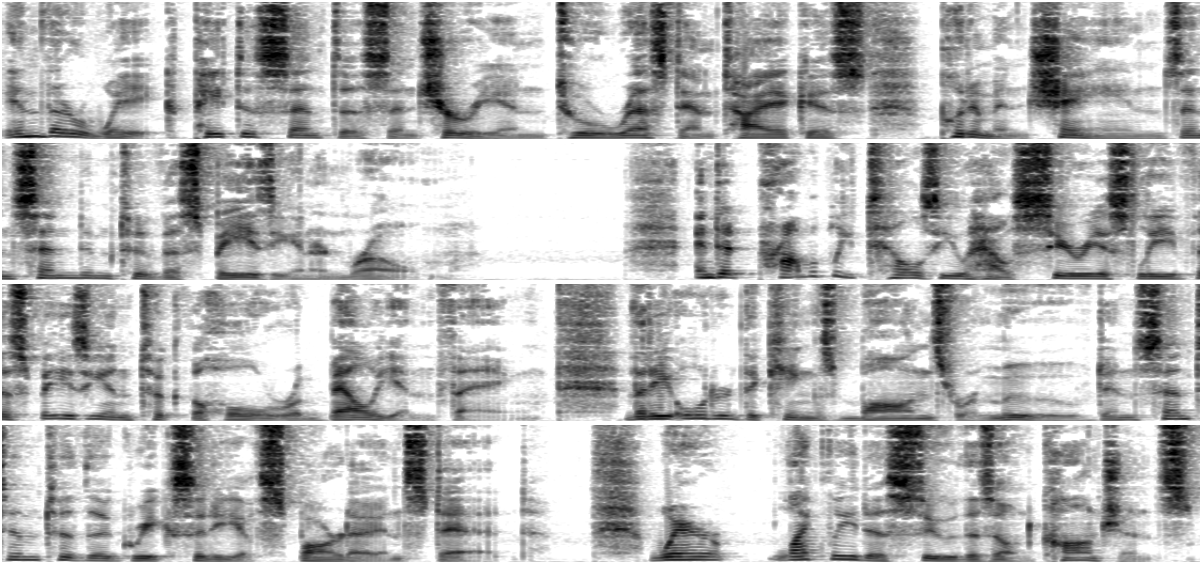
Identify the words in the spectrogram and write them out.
In their wake, Paetus sent a centurion to arrest Antiochus, put him in chains, and send him to Vespasian in Rome. And it probably tells you how seriously Vespasian took the whole rebellion thing, that he ordered the king's bonds removed and sent him to the Greek city of Sparta instead, where, likely to soothe his own conscience,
